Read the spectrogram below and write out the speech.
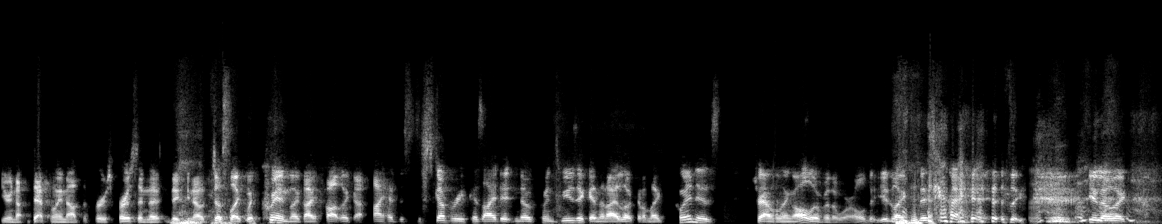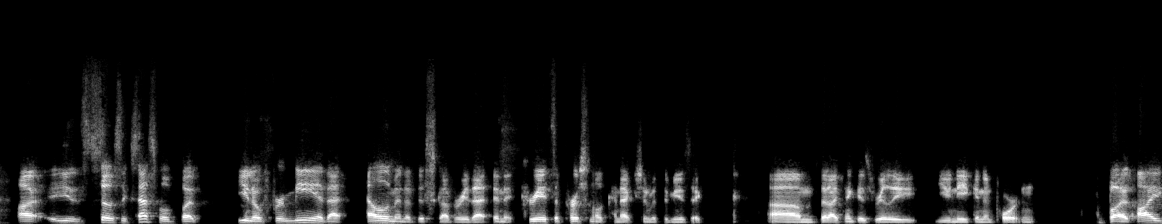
you're not definitely not the first person that, that you know, just like with Quinn, like I thought like I, I had this discovery because I didn't know Quinn's music. And then I look and I'm like, Quinn is traveling all over the world. You're like this guy, like, you know, like uh, he's so successful. But you know, for me, that element of discovery that and it creates a personal connection with the music um, that I think is really unique and important. But I,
